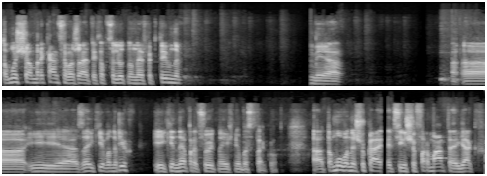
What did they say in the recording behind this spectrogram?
тому що американці вважають їх абсолютно неефективними. е, е, І за які вони їх і які не працюють на їхню безпеку, тому вони шукають інші формати, як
